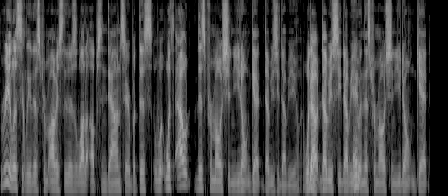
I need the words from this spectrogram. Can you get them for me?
realistically, this prom- obviously there's a lot of ups and downs here, but this w- without this promotion, you don't get WCW. Without WCW And- and this promotion, you don't get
